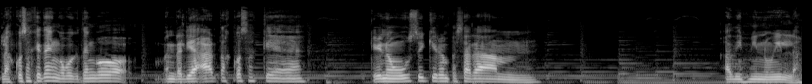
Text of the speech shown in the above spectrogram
las cosas que tengo, porque tengo en realidad hartas cosas que, que no uso y quiero empezar a, mm, a disminuirlas.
